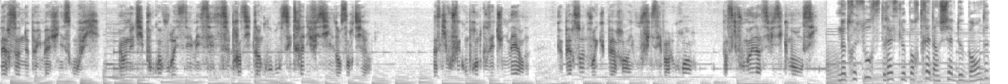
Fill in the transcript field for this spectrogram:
Personne ne peut imaginer ce qu'on vit. Mais on nous dit pourquoi vous restez, mais c'est le principe d'un gourou, c'est très difficile d'en sortir. Parce qu'il vous fait comprendre que vous êtes une merde, que personne vous récupérera et vous finissez par le croire. Parce qu'il vous menace physiquement aussi. Notre source dresse le portrait d'un chef de bande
